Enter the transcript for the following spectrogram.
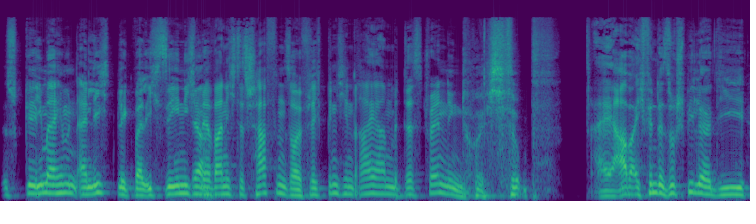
es geht. Immerhin ein Lichtblick, weil ich sehe nicht Ja. mehr, wann ich das schaffen soll. Vielleicht bin ich in drei Jahren mit Death Stranding durch. So, pff. Ja, aber ich finde so Spiele, die,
